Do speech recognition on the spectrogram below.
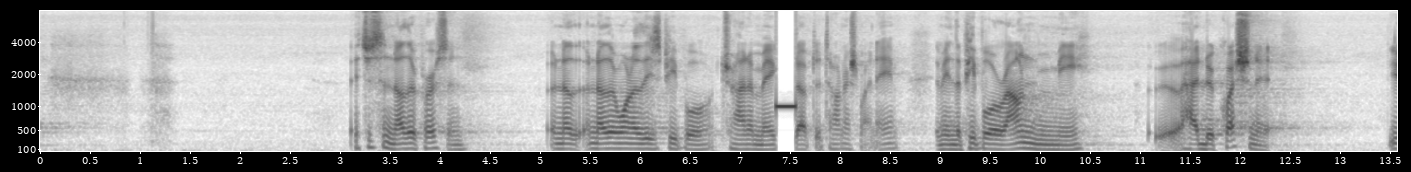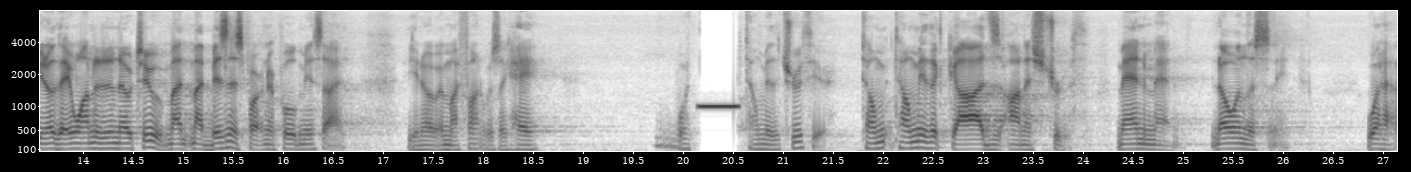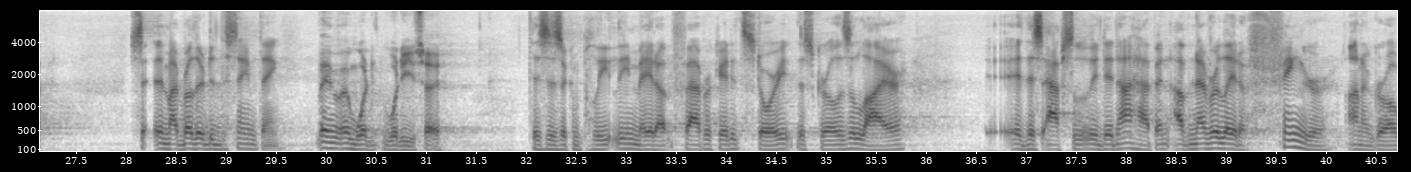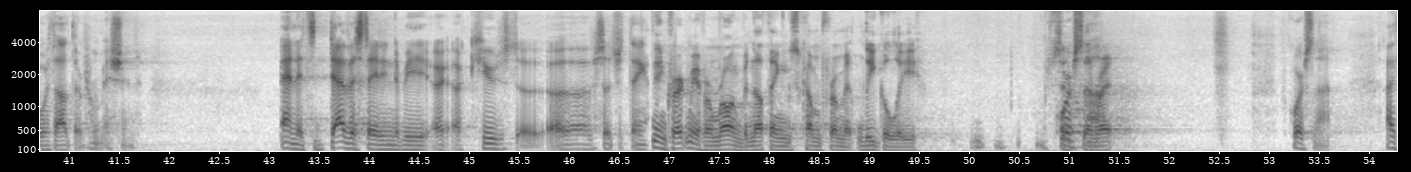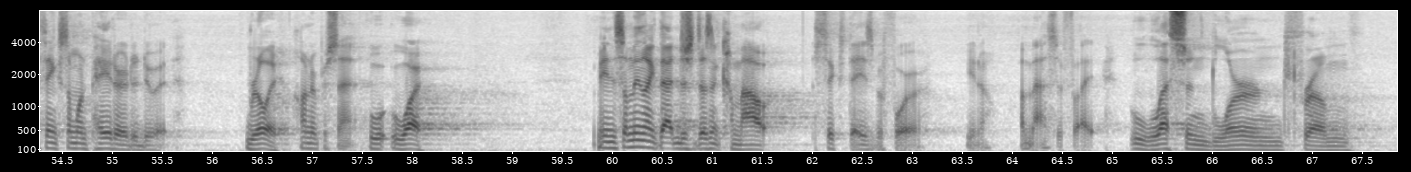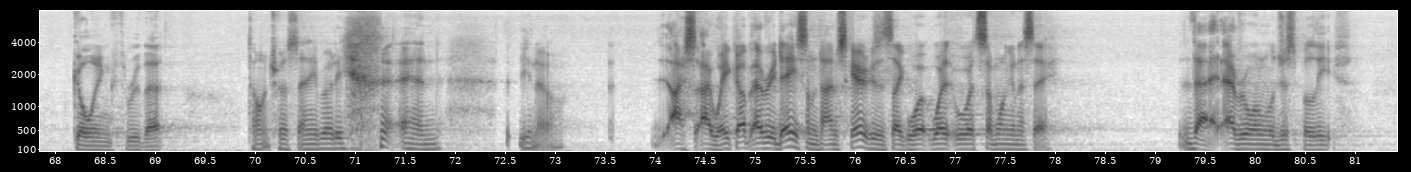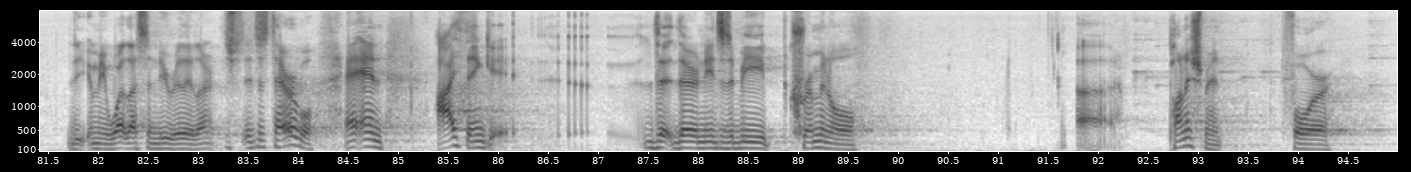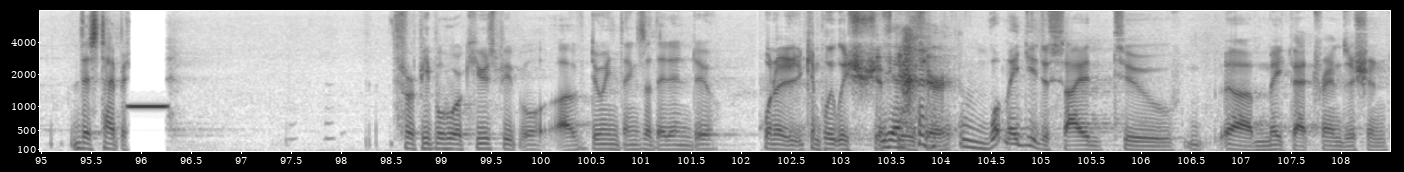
it's just another person, another, another one of these people trying to make up to tarnish my name. I mean, the people around me uh, had to question it. You know, they wanted to know too. My, my business partner pulled me aside, you know, in my fund was like, hey, what tell me the truth here. Tell me, tell me the God's honest truth, man to man, no one listening. What happened? And my brother did the same thing. And what, what do you say? This is a completely made up, fabricated story. This girl is a liar. This absolutely did not happen. I've never laid a finger on a girl without their permission. And it's devastating to be accused of, of such a thing. And correct me if I'm wrong, but nothing's come from it legally of course then, not. right? Of course not. I think someone paid her to do it. Really? 100%. W- why? I mean, something like that just doesn't come out six days before, you know, a massive fight. Lesson learned from going through that? Don't trust anybody. and, you know, I, I wake up every day sometimes scared because it's like, what, what, what's someone going to say? That everyone will just believe. I mean, what lesson do you really learn? It's, it's just terrible. And, and I think eh, th- there needs to be criminal uh, punishment for this type of for people who accuse people of doing things that they didn't do. Want to completely shift Yeah. gears here. What made you decide to uh, make that transition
